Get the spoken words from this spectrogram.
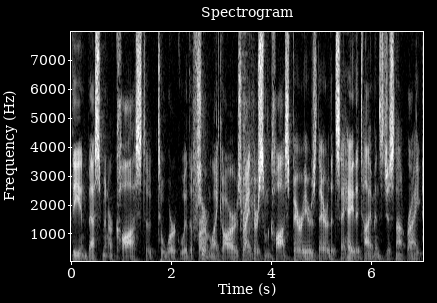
the investment or cost to, to work with a firm Sure. like ours, right? There's some cost barriers there that say, hey, the timing's just not right.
